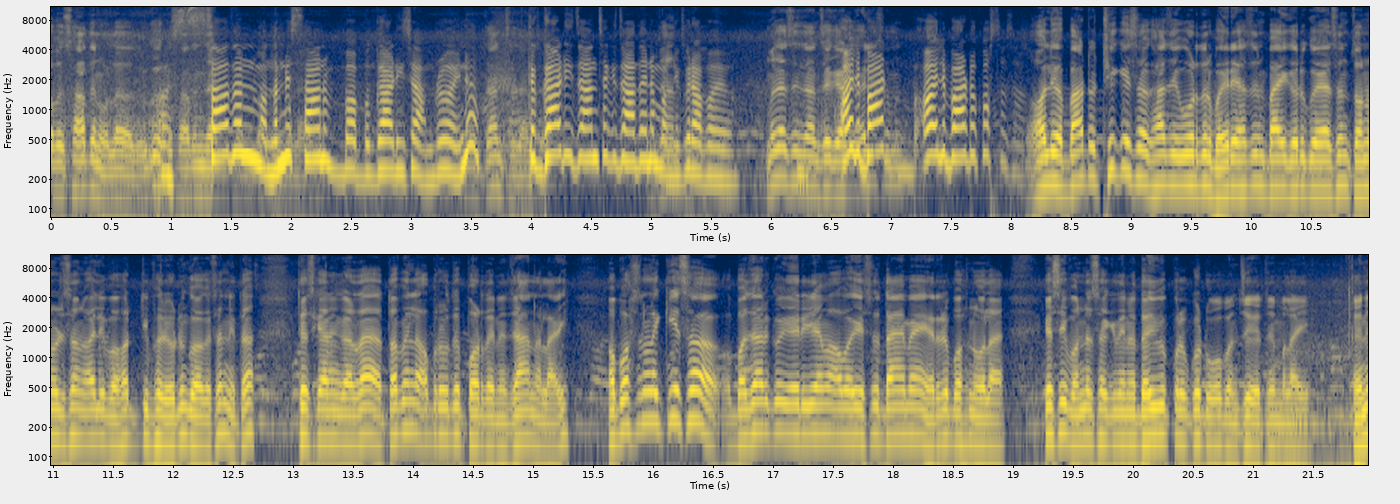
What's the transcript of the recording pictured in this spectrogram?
अब साधन होला हजुरको साधन भन्दा पनि सानो गाडी छ हाम्रो होइन। त्यो गाडी जान्छ कि जाँदैन भन्ने कुरा भयो? अहिले बाटो अहिले बाटो कस्तो छ? अहिले बाटो ठिकै छ खासै ओहोरदोहोर भइरहेको छन् बाइकहरू गएका छन् चनौरीसँग अहिले भर्खर टिफरहरू पनि गएको छन् नि त। त्यस कारणले गर्दा तपाईँलाई अवरोध पर्दैन जानलाई। अब बस्नलाई के छ? बजारको एरियामा अब यसो दायाँ बायाँ हेरेर बस्नु होला। यसै भन्न सकिँदैन दैव प्रकोट हो भन्छु यो चाहिँ मलाई होइन?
